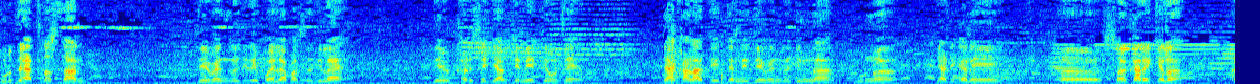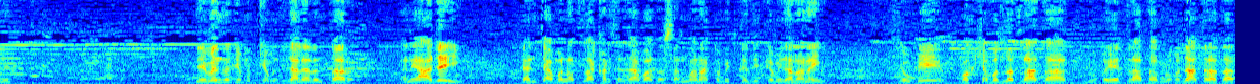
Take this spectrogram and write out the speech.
हृदयातलं स्थान देवेंद्रजींनी पहिल्यापासून दिलं आहे देव खडसे जे आमचे नेते होते. त्या काळातही त्यांनी देवेंद्रजींना पूर्ण त्या ठिकाणी सहकार्य केलं आणि देवेंद्रजी मुख्यमंत्री झाल्यानंतर आणि आजही त्यांच्या मनातला खडसे साहेबाचा सन्मान हा कमीत कधीच कमी झाला नाही. शेवटी पक्ष बदलत राहतात लोक येत राहतात लोक जात राहतात.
